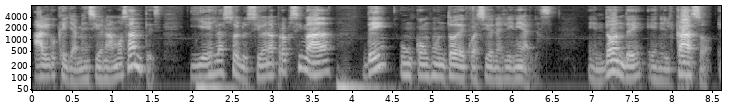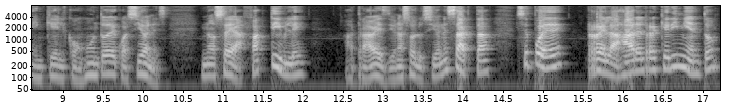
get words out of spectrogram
algo que ya mencionamos antes, y es la solución aproximada de un conjunto de ecuaciones lineales, en donde, en el caso en que el conjunto de ecuaciones no sea factible, a través de una solución exacta, se puede relajar el requerimiento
